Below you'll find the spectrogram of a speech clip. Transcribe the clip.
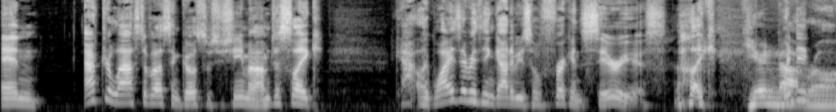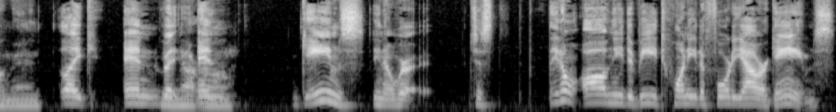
and after Last of Us and Ghost of Tsushima, I'm just like, God, like why is everything got to be so freaking serious? like you're not did, wrong, man. Like and but and wrong. games, you know, where just they don't all need to be 20 to 40 hour games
